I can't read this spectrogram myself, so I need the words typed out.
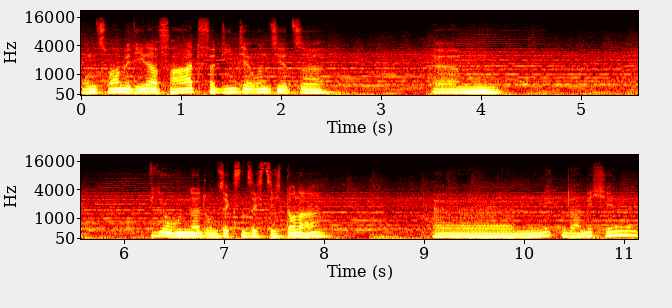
Und zwar mit jeder Fahrt verdient er uns jetzt äh, ähm, 466 Dollar. Äh, nee, da nicht hin.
